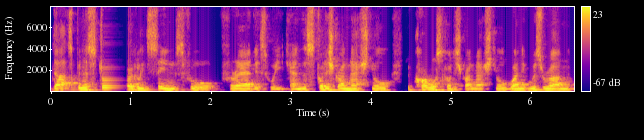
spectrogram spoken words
That's been a struggle, it seems, for, for Ayr this weekend. The Scottish Grand National, the Coral Scottish Grand National, when it was run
